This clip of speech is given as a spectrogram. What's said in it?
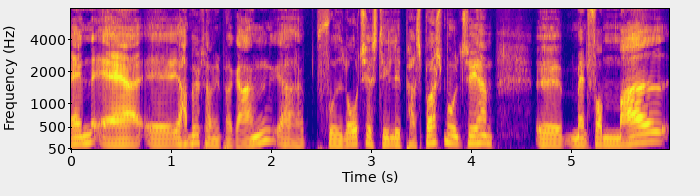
han er, øh, jeg har mødt ham et par gange, jeg har fået lov til at stille et par spørgsmål til ham. Øh, man får meget,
